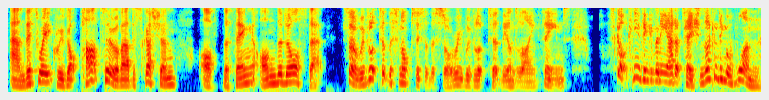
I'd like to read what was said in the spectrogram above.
and this week we've got part two of our discussion of The Thing on the Doorstep. So we've looked at the synopsis of the story, we've looked at the underlying themes. Scott, can you think of any adaptations? I can think of one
